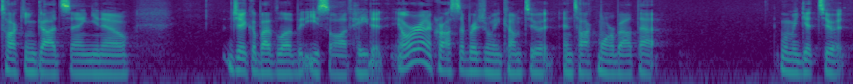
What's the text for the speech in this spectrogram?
talking God saying, you know, Jacob I've loved, but Esau I've hated. And we're going to cross the bridge when we come to it and talk more about that when we get to it.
